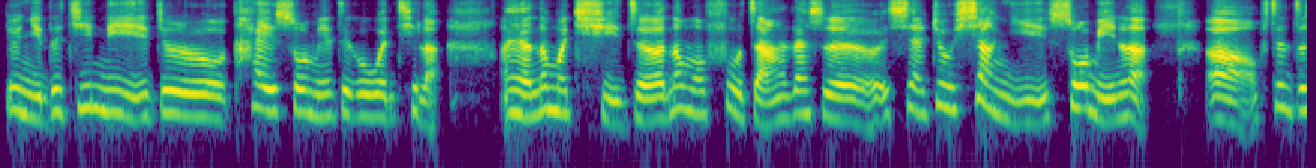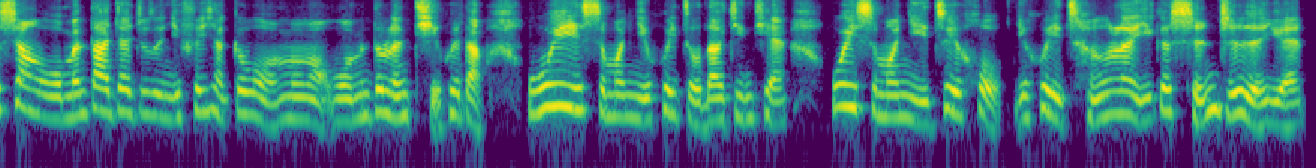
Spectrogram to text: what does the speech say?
就你的经历就太说明这个问题了。哎呀，那么曲折，那么复杂，但是像就像你说明了，呃，甚至像我们大家就是你分享跟我们嘛，我们都能体会到为什么你会走到今天，为什么你最后你会成了一个神职人员，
